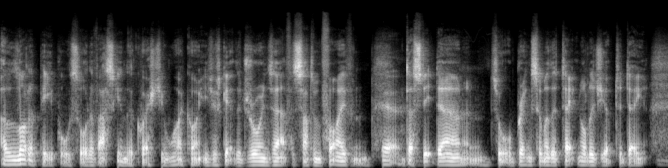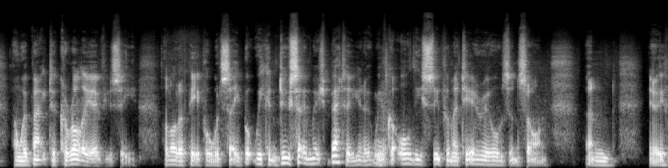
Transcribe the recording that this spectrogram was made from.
a lot of people sort of asking the question, why can't you just get the drawings out for Saturn V and Yeah. dust it down and sort of bring some of the technology up to date? And we're back to Korolev, you see. A lot of people would say, but we can do so much better. You know, we've got all these super materials and so on. And you know, if,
